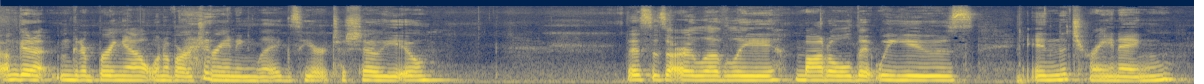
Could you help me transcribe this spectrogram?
I'm gonna I'm gonna bring out one of our training legs here to show you. This is our lovely model that we use in the training.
